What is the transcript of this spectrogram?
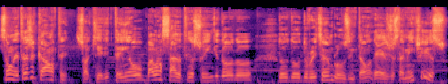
são letras de country, só que ele tem o balançado, tem o swing do, do do, do, do Rhythm and Blues. Então é justamente isso.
